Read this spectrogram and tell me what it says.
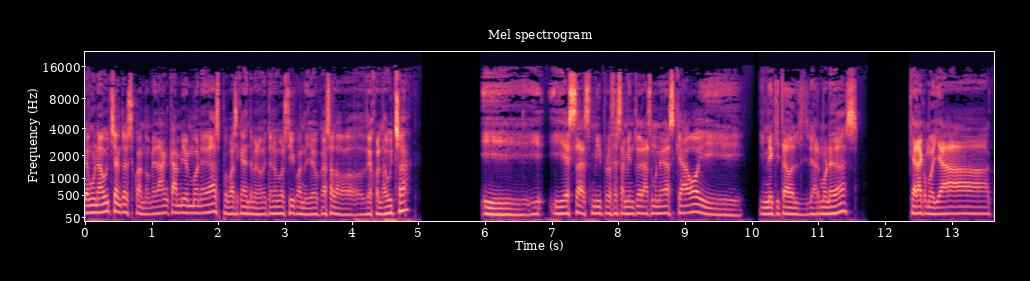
Tengo una hucha, entonces cuando me dan cambio en monedas, pues básicamente me lo meto en el bolsillo y cuando llego a casa lo dejo en la hucha. Y, y, ese es mi procesamiento de las monedas que hago y, y me he quitado el leer monedas que ahora como ya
